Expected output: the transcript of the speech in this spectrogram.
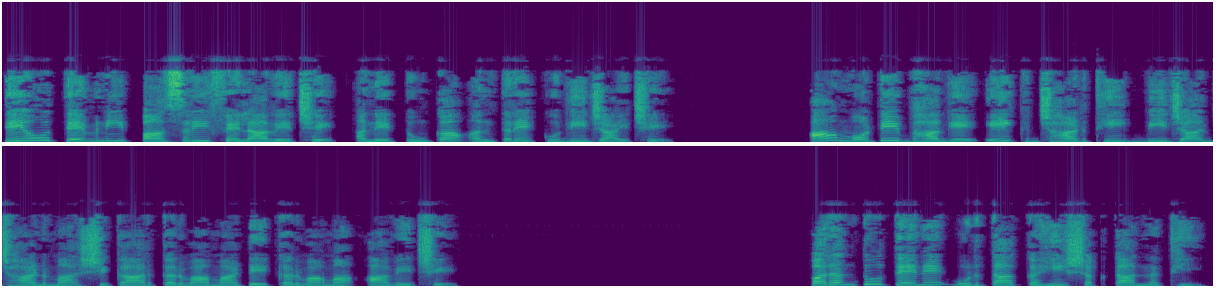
તેઓ તેમની પાંસળી ફેલાવે છે અને ટૂંકા અંતરે કૂદી જાય છે. આ મોટે ભાગે એક ઝાડથી બીજા ઝાડમાં શિકાર કરવા માટે કરવામાં આવે છે. પરંતુ તેને ઉડતા કહી શકતા નથી.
